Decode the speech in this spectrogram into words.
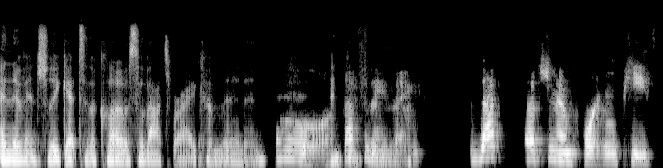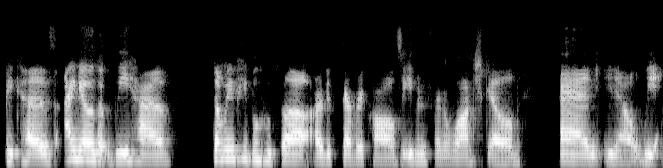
and eventually get to the close so that's where i come in and Oh, and that's them that. amazing. That's such an important piece because I know that we have so many people who fill out our discovery calls, even for the Launch Guild. And you know, we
